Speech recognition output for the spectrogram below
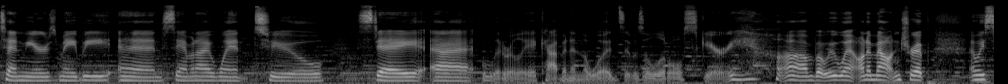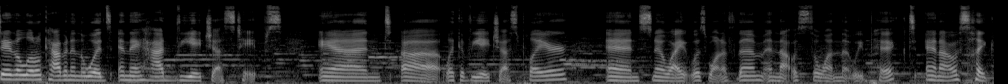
10 years, maybe, and Sam and I went to stay at literally a cabin in the woods. It was a little scary. Um, but we went on a mountain trip and we stayed at a little cabin in the woods, and they had VHS tapes and uh, like a VHS player. And Snow White was one of them, and that was the one that we picked. And I was like,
